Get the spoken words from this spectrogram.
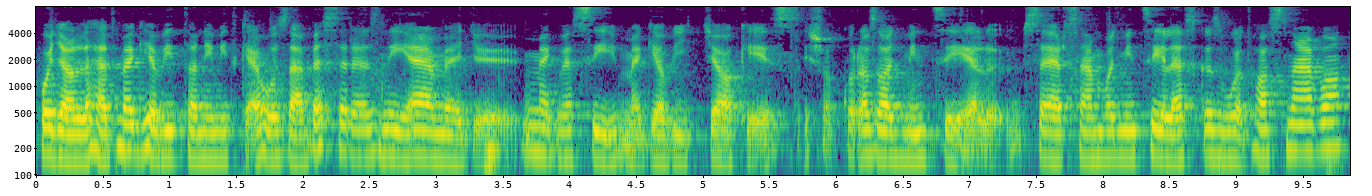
hogyan lehet megjavítani, mit kell hozzá beszerezni, elmegy, megveszi, megjavítja, kész, és akkor az agy, mint cél, szerszám, vagy mint céleszköz volt használva,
